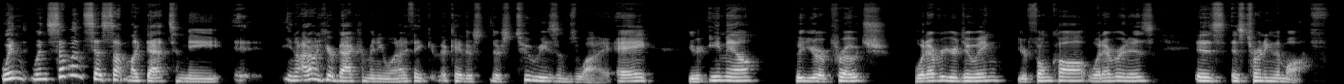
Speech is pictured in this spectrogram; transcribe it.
when when someone says something like that to me, it, you know, I don't hear back from anyone. I think, okay, there's there's two reasons why. A, your email, your approach, whatever you're doing, your phone call, whatever it is, is is turning them off.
